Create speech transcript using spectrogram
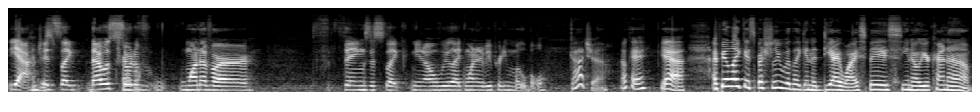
Yeah, it's like that was travel. sort of one of our things. It's like you know we like wanted to be pretty mobile. Gotcha. Okay. Yeah, I feel like especially with like in a DIY space, you know, you're kind of.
